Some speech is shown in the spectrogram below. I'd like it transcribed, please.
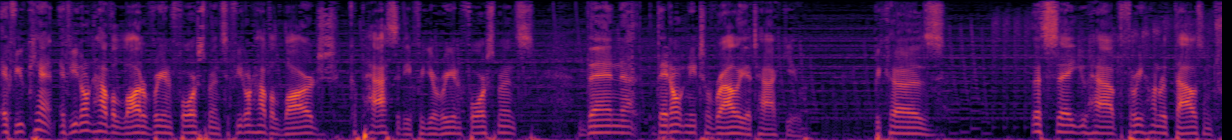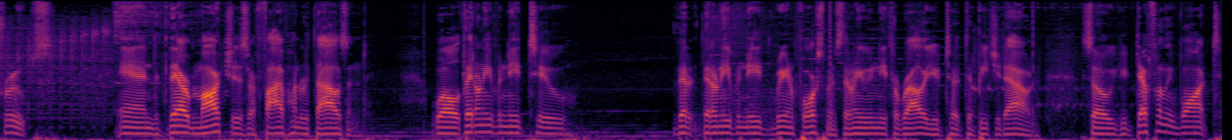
If you can't, if you don't have a lot of reinforcements, if you don't have a large capacity for your reinforcements, then they don't need to rally attack you. Because, let's say you have 300,000 troops, and their marches are 500,000. Well, they don't even need to they, they don't even need reinforcements. They don't even need to rally you to, to beat you down. So you definitely want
